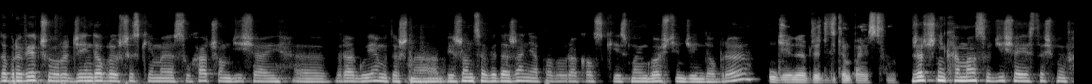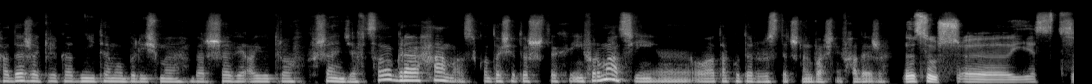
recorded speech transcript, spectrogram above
Dobry wieczór, dzień dobry wszystkim słuchaczom. Dzisiaj e, reagujemy też na bieżące wydarzenia. Paweł Rakowski jest moim gościem. Dzień dobry. Dzień dobry, witam Państwa. Rzecznik Hamasu, dzisiaj jesteśmy w Haderze, kilka dni temu byliśmy w Warszawie, a jutro wszędzie. W co gra Hamas w kontekście też tych informacji e, o ataku terrorystycznym właśnie w Haderze? No cóż, e, jest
